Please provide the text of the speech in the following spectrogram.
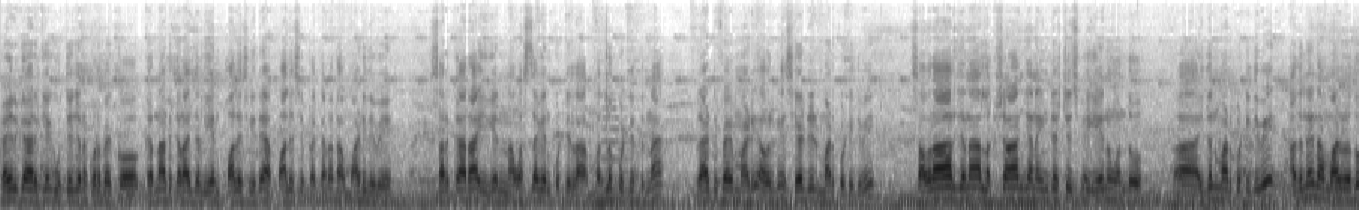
ಕೈಗಾರಿಕೆಗೆ ಉತ್ತೇಜನ ಕೊಡಬೇಕು. ಕರ್ನಾಟಕ ರಾಜ್ಯದಲ್ಲಿ ಏನು ಪಾಲಿಸಿ ಇದೆ, ಆ ಪಾಲಿಸಿ ಪ್ರಕಾರ ನಾವು ಮಾಡಿದ್ದೀವಿ ಸರ್ಕಾರ ಈಗೇನು ನಾವು ಹೊಸ್ದಾಗೇನು ಕೊಟ್ಟಿಲ್ಲ. ಮೊದಲು ಕೊಟ್ಟಿದ್ದನ್ನು ರ್ಯಾಟಿಫೈ ಮಾಡಿ ಅವ್ರಿಗೆ ಸೇಲ್ ಡೀಡ್ ಮಾಡಿಕೊಟ್ಟಿದ್ದೀವಿ ಸಾವಿರಾರು ಜನ ಲಕ್ಷಾಂತರ ಜನ ಇಂಡಸ್ಟ್ರೀಸ್ಗೆ ಏನು ಒಂದು ಇದನ್ನು ಮಾಡಿಕೊಟ್ಟಿದ್ದೀವಿ ಅದನ್ನೇ ನಾವು ಮಾಡಿರೋದು.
